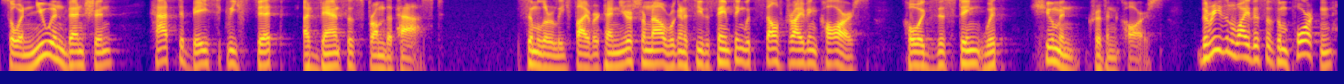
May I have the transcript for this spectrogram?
So a new invention had to basically fit advances from the past. Similarly, five or 10 years from now, we're going to see the same thing with self driving cars coexisting with human driven cars. The reason why this is important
